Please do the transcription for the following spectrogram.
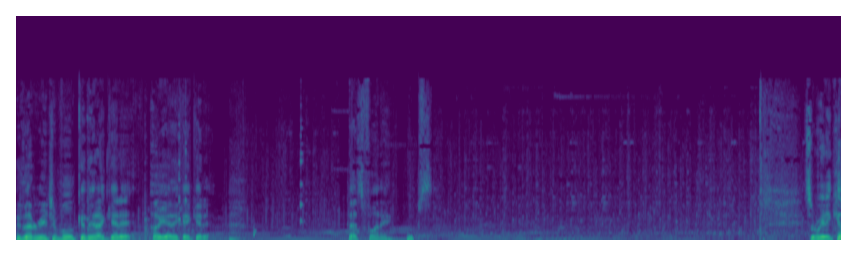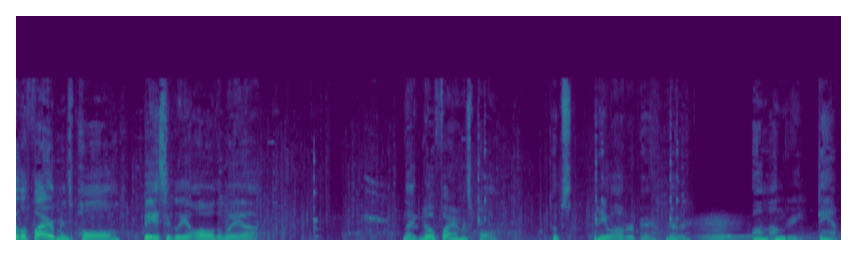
Is it unreachable? Can they not get it? Oh yeah, they can't get it. That's funny. Oops. So we're gonna kill the fireman's pole basically all the way up. Like no fireman's pole. Oops, I need auto repair, whatever. Oh, I'm hungry. Damn.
